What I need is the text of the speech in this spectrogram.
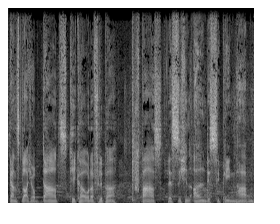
Ganz gleich ob Darts, Kicker oder Flipper. Spaß lässt sich in allen Disziplinen haben.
